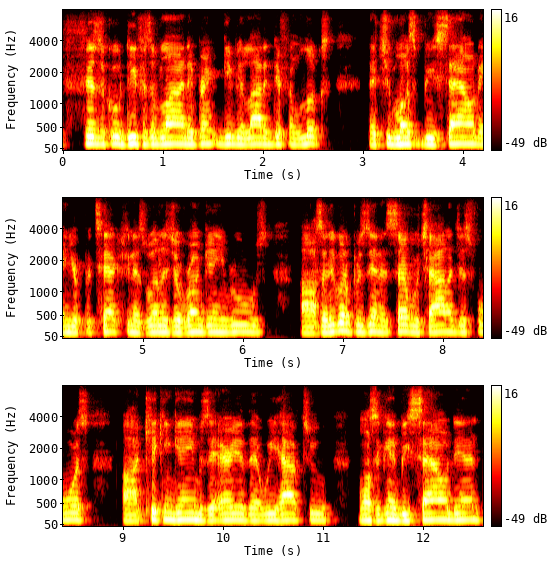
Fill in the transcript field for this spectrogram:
physical defensive line. They bring give you a lot of different looks that you must be sound in your protection as well as your run game rules. Uh, so they're going to present several challenges for us. Uh, kicking game is the area that we have to once again be sound in.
